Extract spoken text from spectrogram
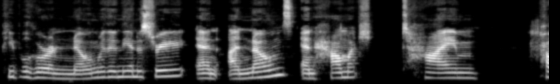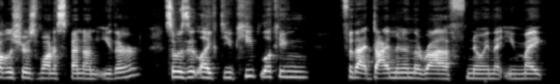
people who are known within the industry and unknowns, and how much time publishers want to spend on either. So is it like do you keep looking for that diamond in the rough, knowing that you might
